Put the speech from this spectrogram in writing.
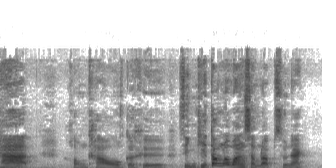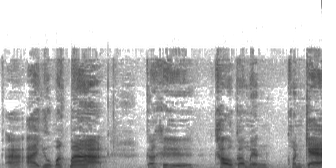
ชาติของเขาก็คือสิ่งที่ต้องระวังสำหรับสุนัขอาอายุมากๆ ก็คือเขาก็เหมือนคนแก่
